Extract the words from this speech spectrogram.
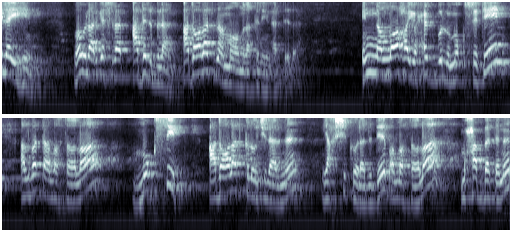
ilayhim" va ularga sizlar adil bilan, adolat bilan muomala qilinglar dedi. Innalloha yuhibbul muqsitin. Albatta Alloh taolo muqsit, adolat qiluvchilarni yaxshi ko'radi deb Alloh taolo muhabbatini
